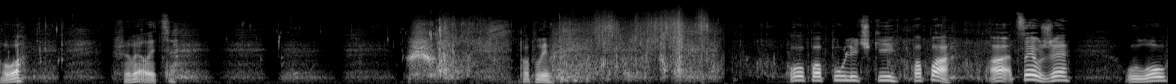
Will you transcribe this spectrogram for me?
О, шевелиться. Поплив. О, папулечки, папа. А це вже улов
